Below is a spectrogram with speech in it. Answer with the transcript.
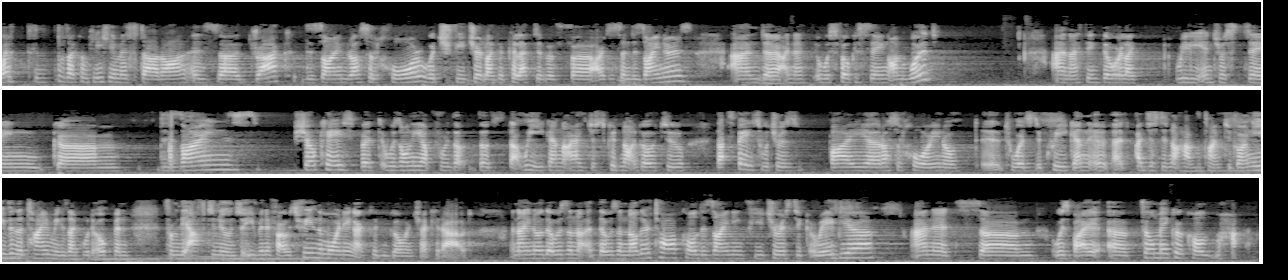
what I completely missed out on is uh, DRAC designed Ras Al Khor, which featured like a collective of uh, artists and designers, and, uh, and it was focusing on wood. And I think there were like really interesting um, designs showcased, but it was only up for the, those, that week, and I just could not go to that space, which was by uh, Ras Al Khor, you know, uh, towards the creek, and it, I, just did not have the time to go. And even the timings, like, would open from the afternoon. So even if I was free in the morning, I couldn't go and check it out. And I know there was an, there was another talk called Designing Futuristic Arabia, and it's um, was by a filmmaker called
